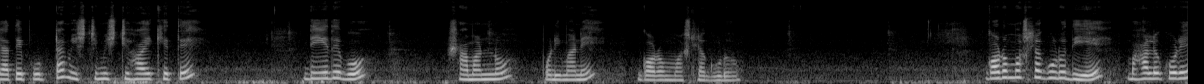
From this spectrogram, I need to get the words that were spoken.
যাতে পুরটা মিষ্টি মিষ্টি হয় খেতে। দিয়ে দেব সামান্য পরিমাণে গরম মশলা গুঁড়ো। গরম মশলা গুঁড়ো দিয়ে ভালো করে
